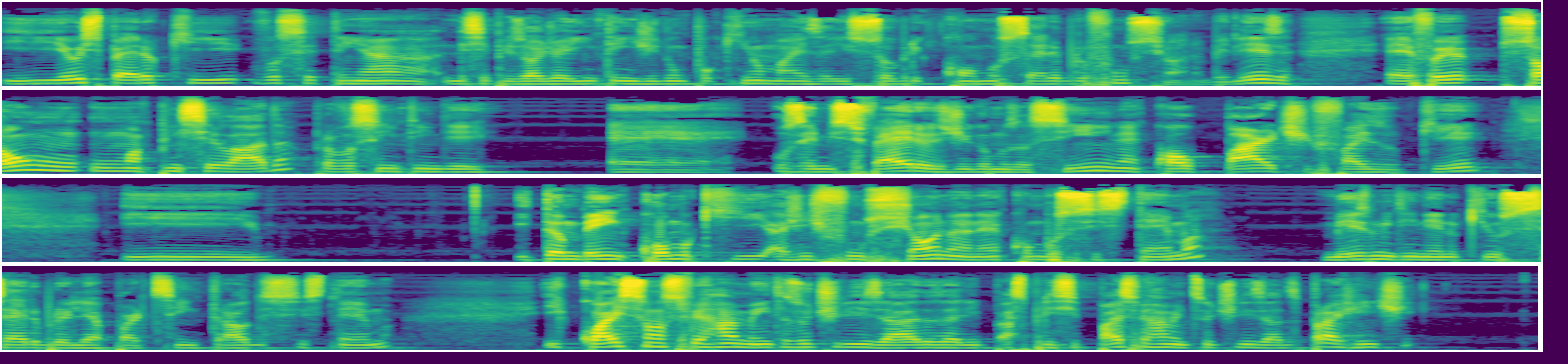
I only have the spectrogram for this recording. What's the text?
E eu espero que você tenha, nesse episódio aí, entendido um pouquinho mais aí sobre como o cérebro funciona, beleza? É, foi só um, uma pincelada para você entender é, os hemisférios, digamos assim, né? Qual parte faz o quê. E, e também como que a gente funciona né, como sistema, mesmo entendendo que o cérebro ele é a parte central desse sistema e quais são as ferramentas utilizadas ali, as principais ferramentas utilizadas para a gente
